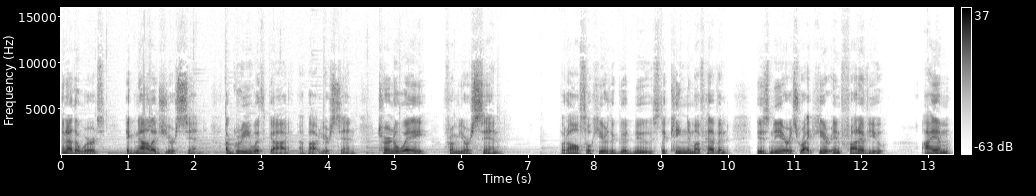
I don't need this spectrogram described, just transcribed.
In other words, acknowledge your sin, agree with God about your sin, turn away from your sin, but also hear the good news. The kingdom of heaven is near. It's right here in front of you. I am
